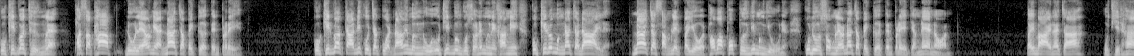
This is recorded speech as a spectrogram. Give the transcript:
กูคิดว่าถึงแหละ เพราะสภาพดูแล้วเนี่ย น่าจะไปเกิดเป็นเปรต กูคิดว่าการที่กูจะกวดน้ำให้มึงอุทิศบุญกุศลให้มึงในครั้งนี้ กูคิดว่ามึงน่าจะได้แหละ น่าจะสำเร็จประโยชน์ เพราะว่าภพพึงที่มึงอยู่เนี่ย กูดูทรงแล้วน่าจะไปเกิดเป็นเปรตอย่างแน่นอนบายบายนะจ๊ะ อุทิศให้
